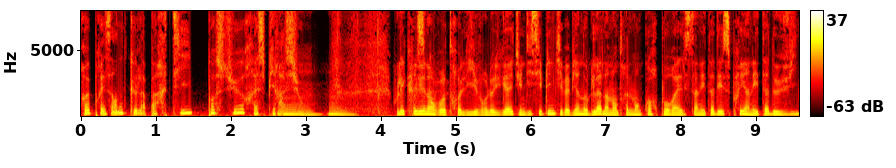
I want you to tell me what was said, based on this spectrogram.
représente que la partie posture, respiration. Mmh, mmh. Vous l'écrivez dans votre livre, le yoga est une discipline qui va bien au-delà d'un entraînement corporel. C'est un état d'esprit, un état de vie.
